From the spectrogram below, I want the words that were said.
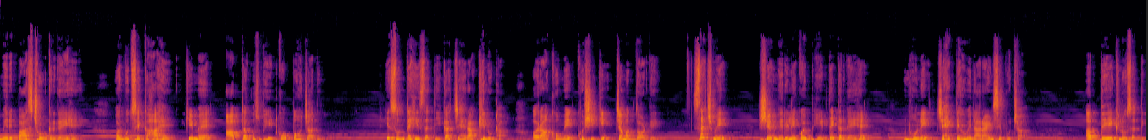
मेरे पास छोड़कर गए हैं और मुझसे कहा है कि मैं आप तक उस भेंट को पहुँचा दूँ। ये सुनते ही सती का चेहरा खिल उठा और आँखों में खुशी की चमक दौड़ गई। सच में, शिव मेरे लिए कोई भेंट देकर गए हैं? उन्होंने चहकते हुए नारायण से पूछा। अब देख लो सती,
